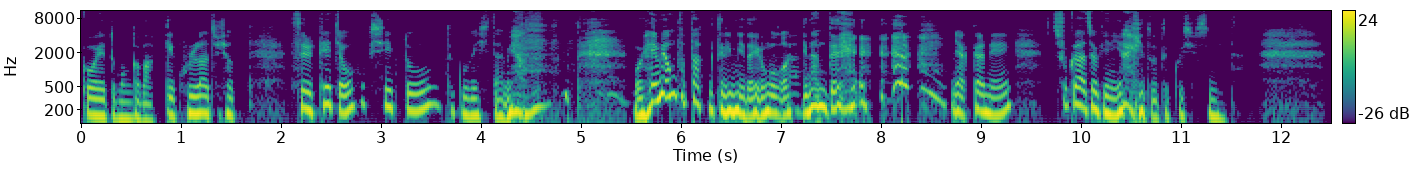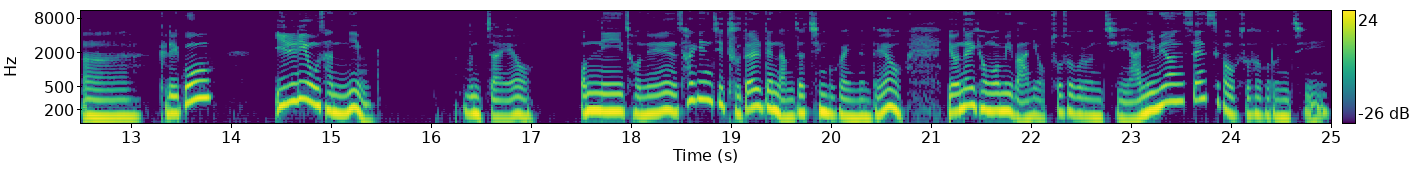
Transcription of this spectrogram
거에도 뭔가 맞게 골라주셨을 테죠. 혹시 또 듣고 계시다면 뭐 해명 부탁드립니다. 이런 것 같긴 한데 약간의 추가적인 이야기도 듣고 싶습니다. 아 그리고 1254님 문자예요. 언니, 저는 사귄 지 두 달 된 남자친구가 있는데요. 연애 경험이 많이 없어서 그런지 아니면 센스가 없어서 그런지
